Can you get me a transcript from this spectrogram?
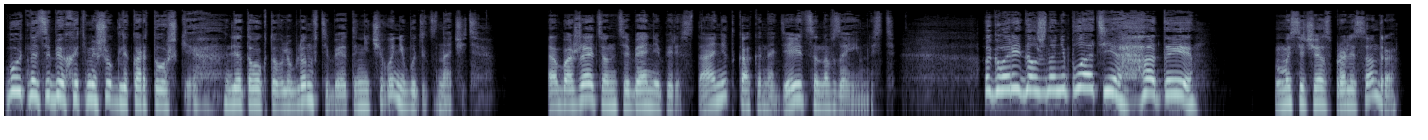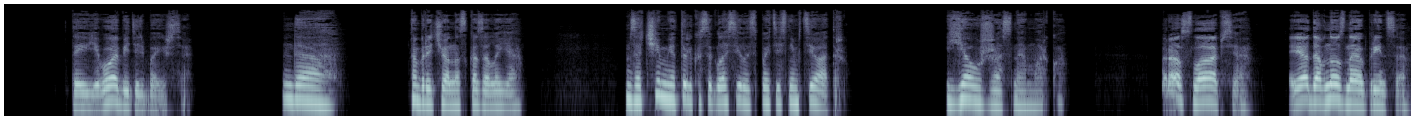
Будь на тебе хоть мешок для картошки. Для того, кто влюблен в тебя, это ничего не будет значить. Обожать он тебя не перестанет, как и надеяться на взаимность. А говорить должно не платье, а ты. Мы сейчас про Александра? Ты его обидеть боишься? Да, обреченно сказала я. Зачем я только согласилась пойти с ним в театр? Я ужасная, Марко. Расслабься. Я давно знаю принца.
